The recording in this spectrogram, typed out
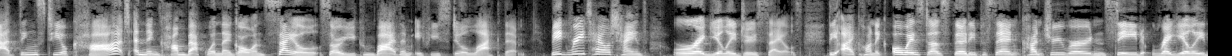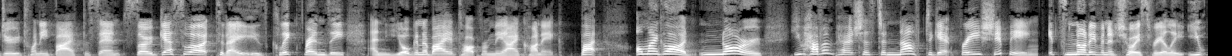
add things to your cart and then come back when they go on sale so you can buy them if you still like them. Big retail chains regularly do sales. The Iconic always does 30%, Country Road and Seed regularly do 25%. So guess what? Today is Click Frenzy and you're going to buy a top from the Iconic. But oh my god, no, you haven't purchased enough to get free shipping. It's not even a choice, really. You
